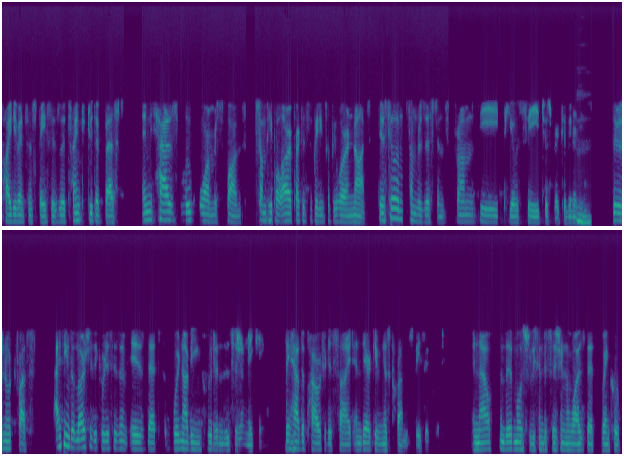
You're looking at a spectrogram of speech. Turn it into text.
pride events and spaces. They're trying to do their best, and it has lukewarm response. Some people are participating, some people are not. There's still some resistance from the POC Two Spirit community. Mm. There's no trust. I think that largely the criticism is that we're not being included in the decision making. They have the power to decide, and they're giving us crumbs, basically. And now the most recent decision was that Vancouver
